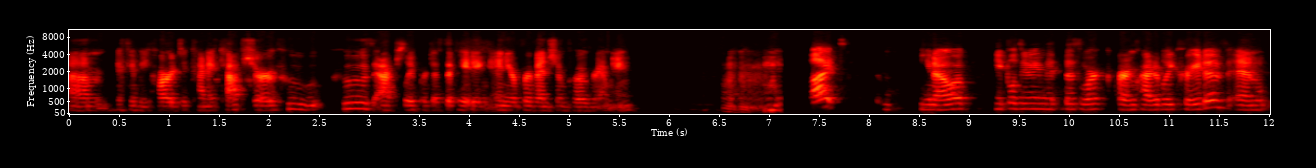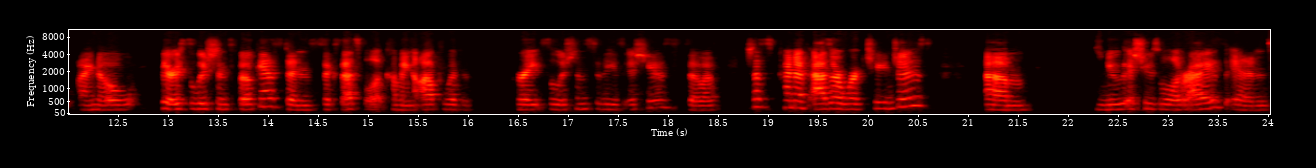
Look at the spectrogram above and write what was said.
um, it can be hard to kind of capture who who's actually participating in your prevention programming. Mhm. but you know people doing this work are incredibly creative and i know very solutions focused and successful at coming up with great solutions to these issues. So just kind of as our work changes um, new issues will arise and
